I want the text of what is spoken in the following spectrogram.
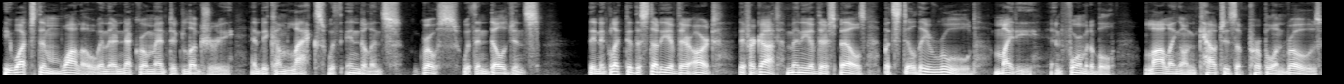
He watched them wallow in their necromantic luxury and become lax with indolence, gross with indulgence. They neglected the study of their art, they forgot many of their spells, but still they ruled, mighty and formidable. Lolling on couches of purple and rose,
